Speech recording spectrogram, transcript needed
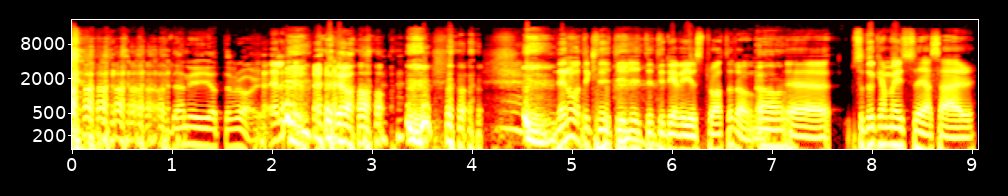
Den är ju jättebra ju. Eller hur? ja. Den återknyter ju lite till det vi just pratade om. Ja. Eh, så då kan man ju säga så här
